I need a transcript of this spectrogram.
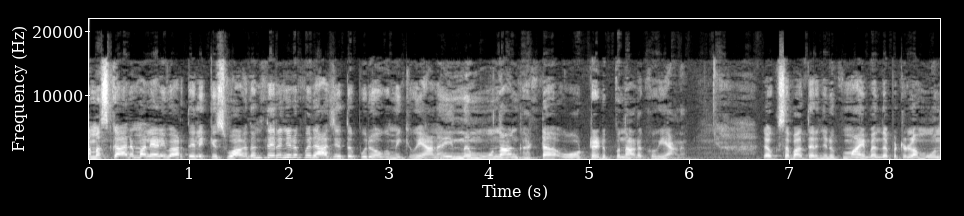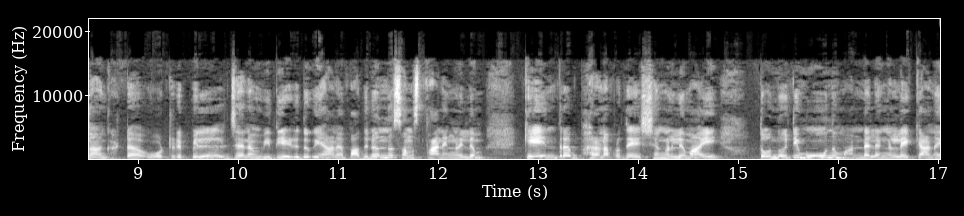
നമസ്കാരം. മലയാളി വാർത്തയിലേക്ക് സ്വാഗതം. തെരഞ്ഞെടുപ്പ് രാജ്യത്ത് പുരോഗമിക്കുകയാണ്. ഇന്ന് മൂന്നാം ഘട്ട വോട്ടെടുപ്പ് നടക്കുകയാണ്. ലോക്സഭാ തെരഞ്ഞെടുപ്പുമായി ബന്ധപ്പെട്ടുള്ള മൂന്നാം ഘട്ട വോട്ടെടുപ്പിൽ ജനം വിധി എഴുതുകയാണ്. പതിനൊന്ന് സംസ്ഥാനങ്ങളിലും കേന്ദ്ര ഭരണ പ്രദേശങ്ങളിലുമായി തൊണ്ണൂറ്റി മൂന്ന് മണ്ഡലങ്ങളിലേക്കാണ്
